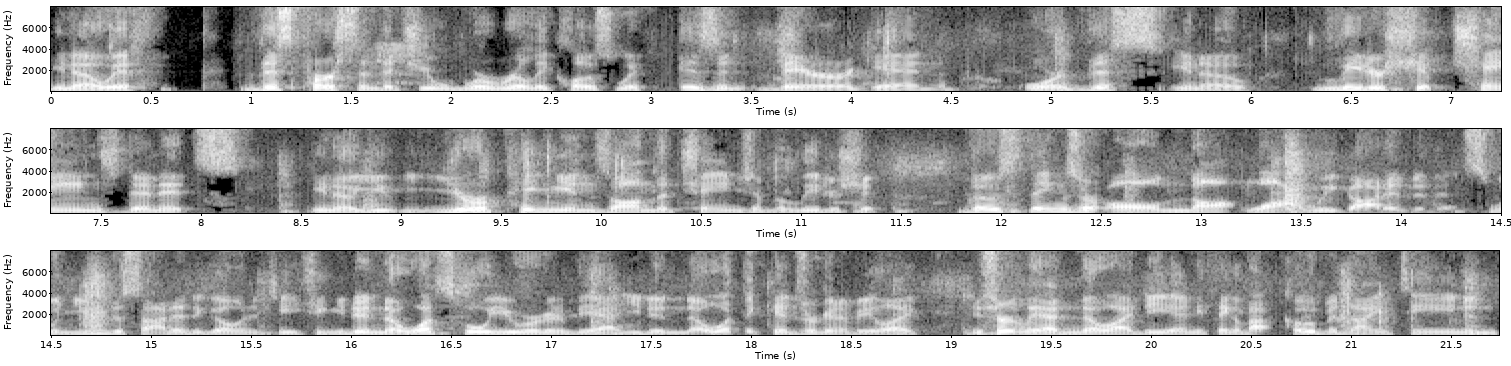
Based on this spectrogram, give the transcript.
you know, if this person that you were really close with isn't there again, or this, you know, leadership changed and it's, you know, you, your opinions on the change of the leadership, those things are all not why we got into this. When you decided to go into teaching, you didn't know what school you were going to be at, you didn't know what the kids were going to be like, you certainly had no idea anything about COVID 19 and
